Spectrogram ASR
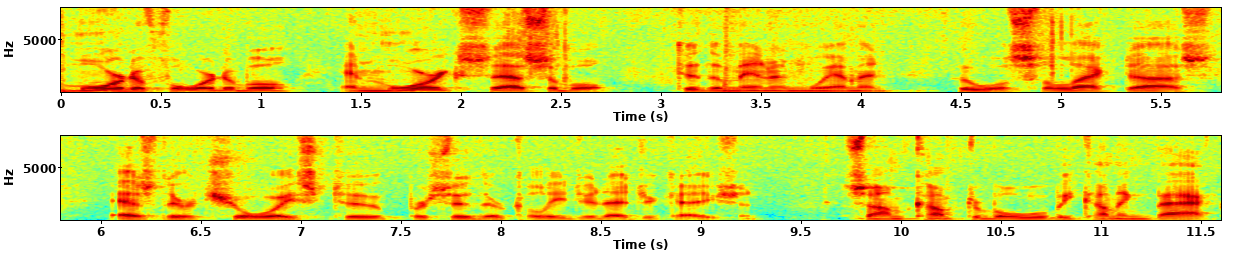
more affordable and more accessible to the men and women who will select us as their choice to pursue their collegiate education. So I'm comfortable we'll be coming back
